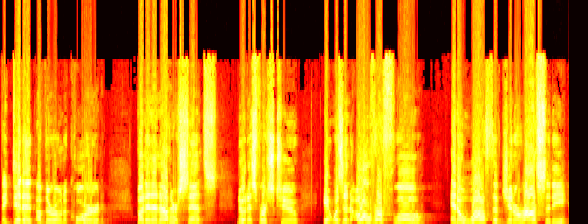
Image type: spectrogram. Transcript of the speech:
They did it of their own accord. But in another sense, notice verse 2 it was an overflow and a wealth of generosity,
